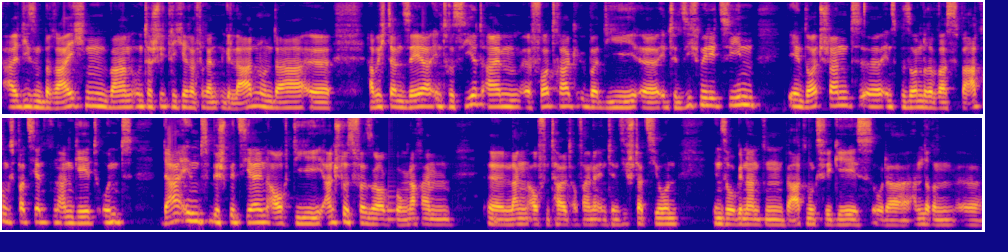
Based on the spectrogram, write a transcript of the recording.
all diesen Bereichen waren unterschiedliche Referenten geladen und da äh, habe ich dann sehr interessiert einem äh, Vortrag über die äh, Intensivmedizin in Deutschland, äh, insbesondere was Beatmungspatienten angeht und da im Speziellen auch die Anschlussversorgung nach einem äh, langen Aufenthalt auf einer Intensivstation in sogenannten Beatmungs-WGs oder anderen äh,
